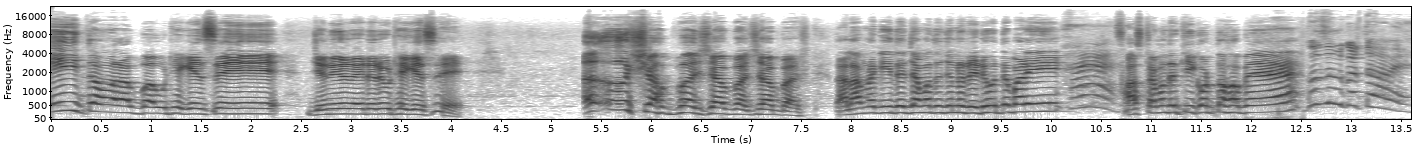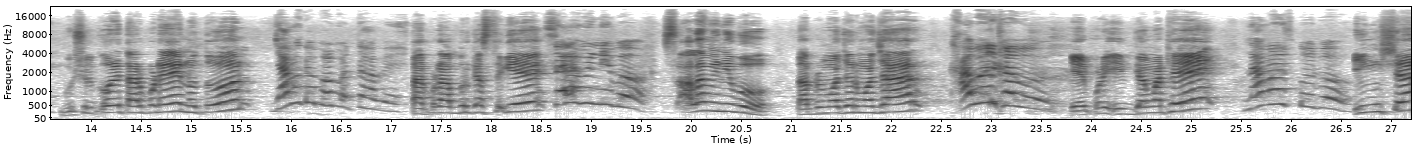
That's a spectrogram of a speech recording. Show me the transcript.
এই তো আমার আব্বা উঠে গেছে। জুনিয়র রাইডারে উঠে গেছে। ও সাব্বাস সাব্বাস সাব্বাস। তাহলে আমরা কি ঈদের জামাতের জন্য রেডি হতে পারি? হ্যাঁ। ফার্স্ট আমাদের কি করতে হবে? গোসল করতে হবে। গোসল করে তারপরে নতুন? জামা কাপড় পরতে হবে। তারপরে আব্বুর কাছ থেকে? সালামি নিব। সালামি নিব। তারপর মজার মজার? খাবার খাব। এরপরে ঈদগাহ মাঠে? নামাজ পড়ব। ইনশা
